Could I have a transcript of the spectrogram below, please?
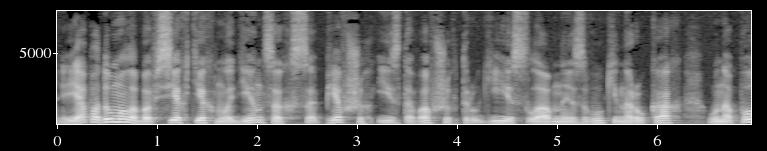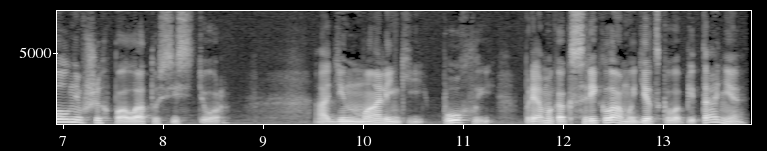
Я подумал обо всех тех младенцах, сопевших и издававших другие славные звуки на руках у наполнивших палату сестер. Один маленький, пухлый, прямо как с рекламы детского питания,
